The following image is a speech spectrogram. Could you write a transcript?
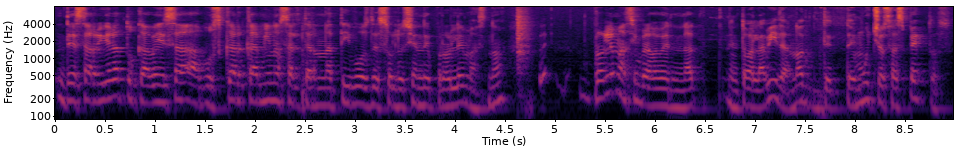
desarrollar a tu cabeza a buscar caminos alternativos de solución de problemas, ¿no? Problemas siempre va a haber en, la- toda la vida, ¿no? De muchos aspectos.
